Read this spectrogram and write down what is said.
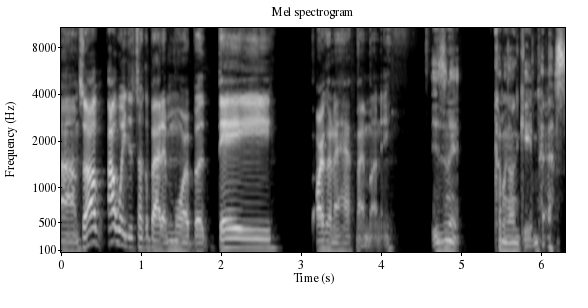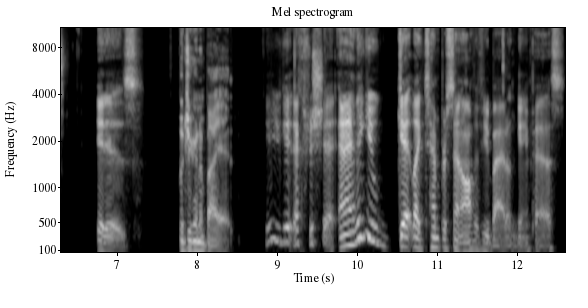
um, so I'll I'll wait to talk about it more. But they are going to have my money. Isn't it coming on Game Pass? It is. But you're gonna buy it. Yeah, you get extra shit, and I think you get like ten percent off if you buy it on Game Pass,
